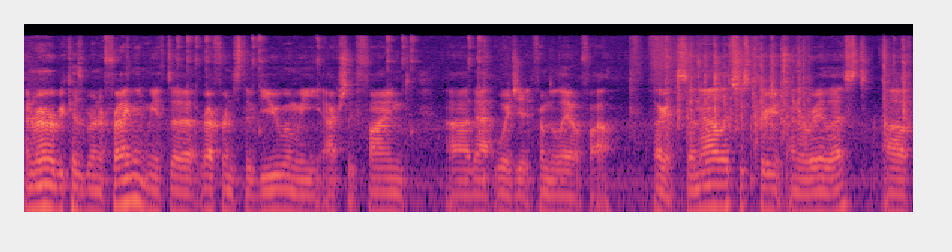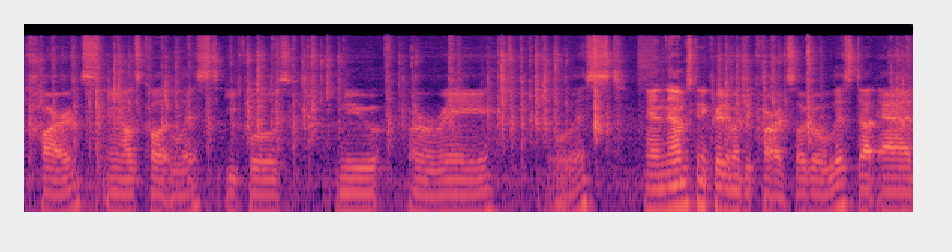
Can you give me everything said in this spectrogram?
And remember, because we're in a fragment, we have to reference the view when we actually find uh, that widget from the layout file. Okay, so now let's just create an array list of cards, and I'll just call it list equals new array list. And now I'm just going to create a bunch of cards. So I'll go list.add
